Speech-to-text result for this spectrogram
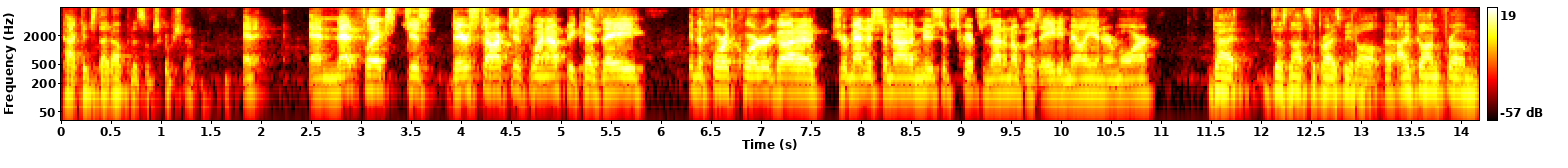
package that up in a subscription. and and Netflix just their stock just went up because they in the fourth quarter got a tremendous amount of new subscriptions. I don't know if it was 80 million or more. That does not surprise me at all. I've gone from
